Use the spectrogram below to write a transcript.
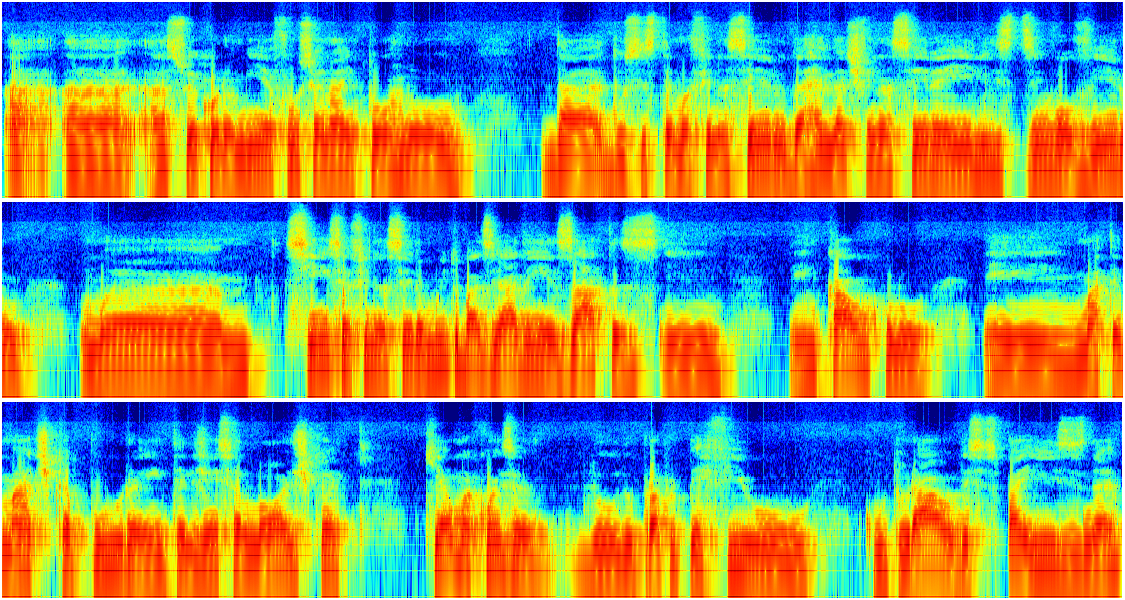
a, a, a sua economia funcionar em torno da, do sistema financeiro, da realidade financeira, eles desenvolveram uma ciência financeira muito baseada em exatas, em, em cálculo, em matemática pura, em inteligência lógica, que é uma coisa do, do próprio perfil cultural desses países, né?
